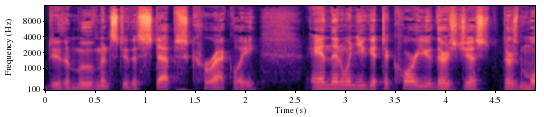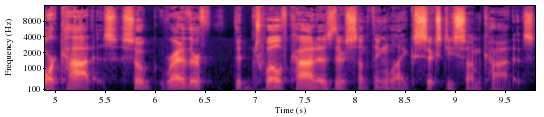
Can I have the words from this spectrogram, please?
do the movements, do the steps correctly. And then when you get to Koryu, there's just there's more katas. So rather than 12 katas, there's something like 60 some katas.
